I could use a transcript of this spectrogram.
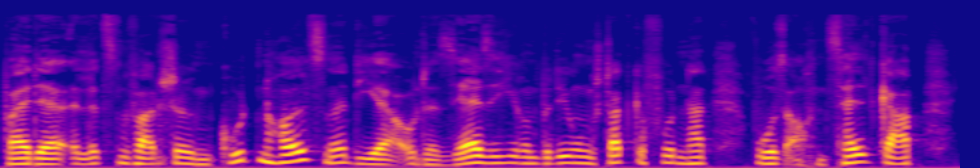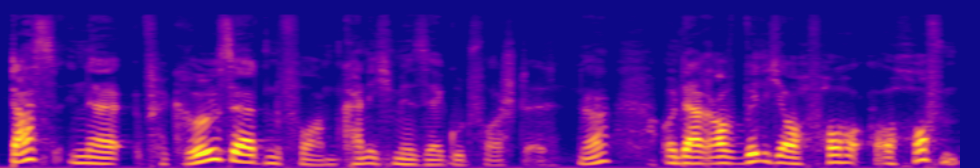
bei der letzten Veranstaltung Gutenholz, ne, die ja unter sehr sicheren Bedingungen stattgefunden hat, wo es auch ein Zelt gab. Das in der vergrößerten Form kann ich mir sehr gut vorstellen. Ne? Und darauf will ich auch, auch hoffen.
